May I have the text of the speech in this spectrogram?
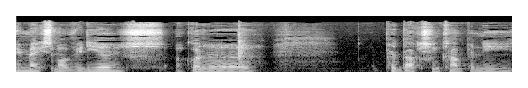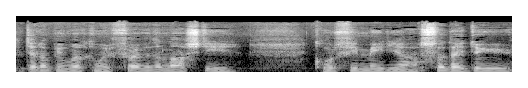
who makes my videos? I've got a production company that I've been working with for over the last year called Film Media. So they do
